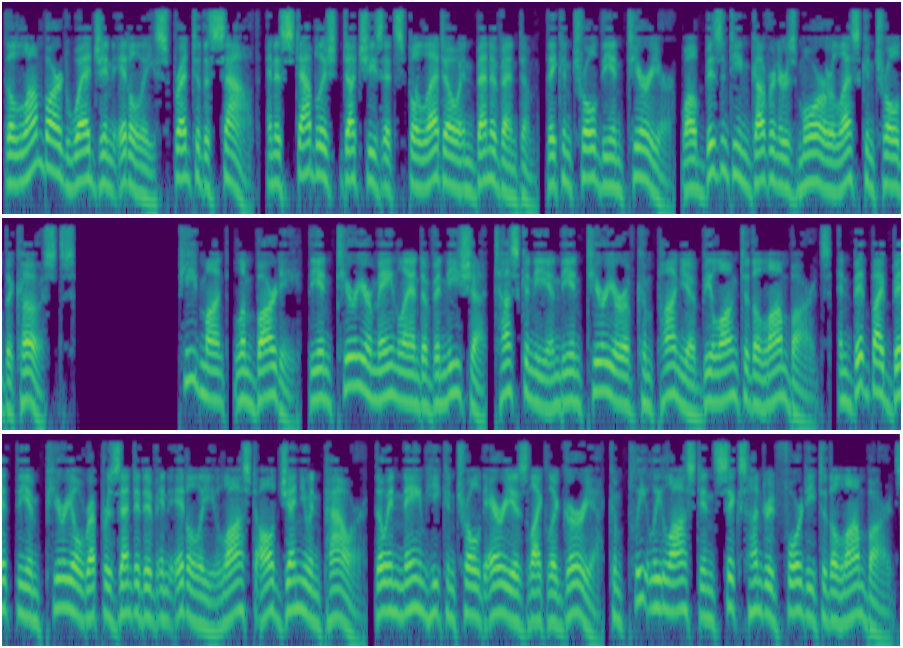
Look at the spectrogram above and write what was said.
The Lombard wedge in Italy spread to the south, and established duchies at Spoleto and Beneventum, they controlled the interior, while Byzantine governors more or less controlled the coasts. Piedmont, Lombardy, the interior mainland of Venetia, Tuscany and the interior of Campania belonged to the Lombards, and bit by bit the imperial representative in Italy lost all genuine power, though in name he controlled areas like Liguria completely lost in 640 to the Lombards,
